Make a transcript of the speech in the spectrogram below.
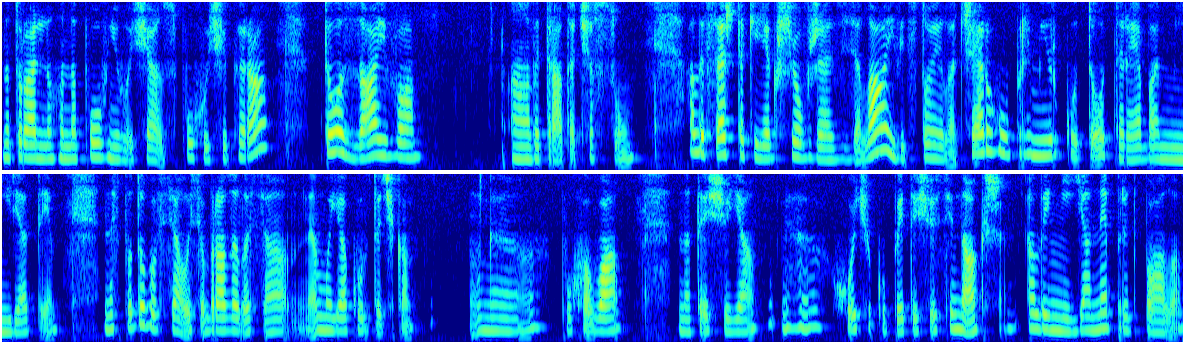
натурального наповнювача з пуху чи пера, то зайва витрата часу. Але все ж таки, якщо вже взяла і відстояла чергу у примірку, то треба міряти. Не сподобався, ось образилася моя курточка е, пухова на те, що я е, хочу купити щось інакше. Але ні, я не придбала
